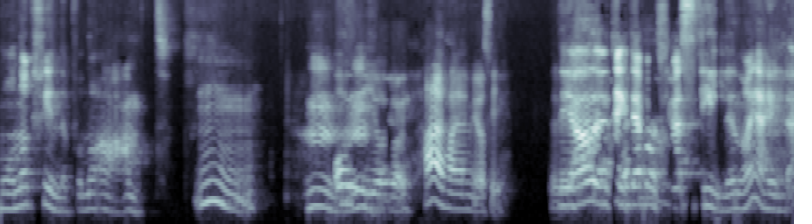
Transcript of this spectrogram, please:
Må nok finne på noe annet. Mm. Mm. Oi, oi, oi. Her har jeg mye å si. Dere- Ja, det tenkte jeg bare skulle være stille nå, jeg, Hilde.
